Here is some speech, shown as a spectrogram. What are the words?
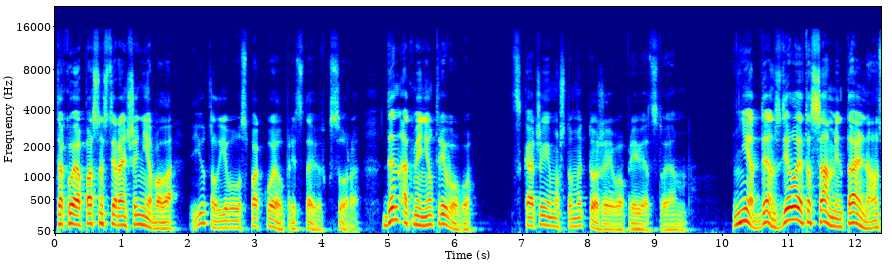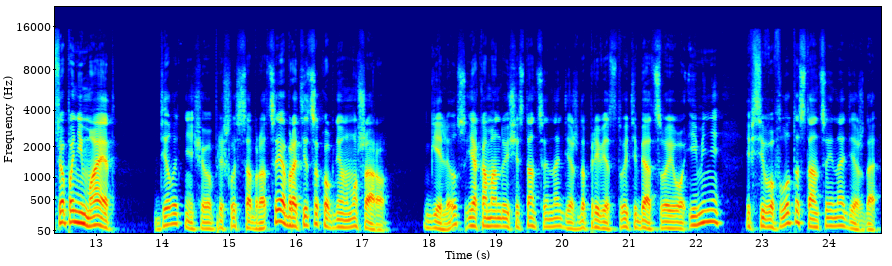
Такой опасности раньше не было. Ютал его успокоил, представив Ксора. Дэн отменил тревогу. «Скажи ему, что мы тоже его приветствуем». «Нет, Дэн, сделай это сам ментально, он все понимает». Делать нечего, пришлось собраться и обратиться к огненному шару. «Гелиос, я командующий станцией «Надежда», приветствую тебя от своего имени и всего флота станции «Надежда».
